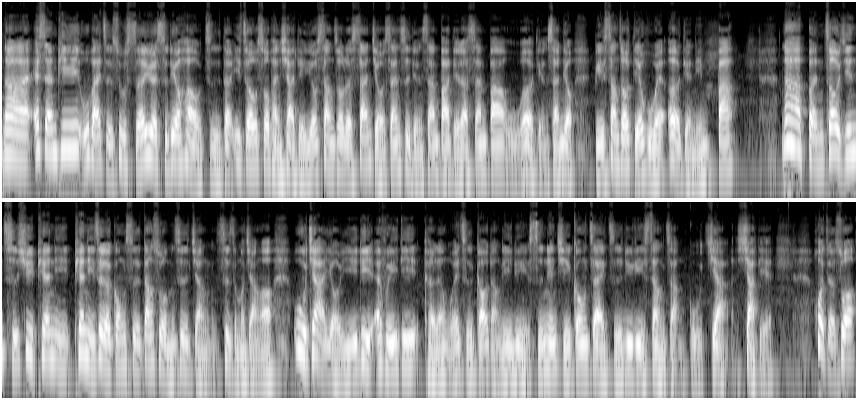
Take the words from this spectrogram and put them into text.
那 S M P 五百指数十二月十六号指的一周收盘下跌，由上周的三九三四点三八跌到三八五二点三六，比上周跌幅为二点零八。那本周已经持续偏离偏离这个公式，当时我们是讲是怎么讲哦？物价有疑虑，FED 可能维持高档利率，十年期公债殖利率上涨，股价下跌。或者说，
